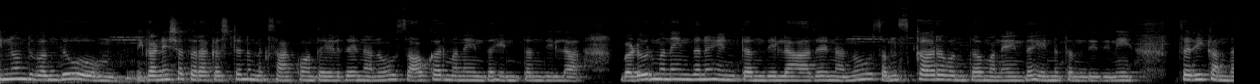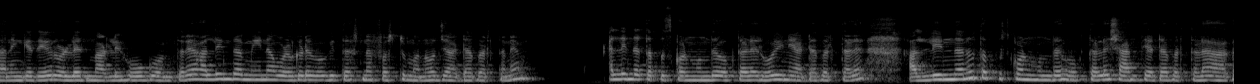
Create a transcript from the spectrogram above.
ಇನ್ನೊಂದು ಬಂದು, ಗಣೇಶ ತರಕಷ್ಟೇ ನನಗೆ ಸಾಕು ಅಂತ ಹೇಳಿದ್ರೆ ನಾನು ಸಾವುಕಾರ ಮನೆಯಿಂದ ಹೆಣ್ಣು ತಂದಿಲ್ಲ. ಬಡವ್ರ ಮನೆಯಿಂದನೂ ಹೆಣ್ಣು ತಂದಿಲ್ಲ. ಆದರೆ ನಾನು ಸಂಸ್ಕಾರವಂತ ಮನೆಯಿಂದ ಹೆಣ್ಣು ತಂದಿದ್ದೀನಿ. ಸರಿ ಕಂದ ನಿಮಗೆ ದೇವ್ರು ಒಳ್ಳೇದು ಮಾಡಲಿ, ಹೋಗು ಅಂತಾರೆ. ಅಲ್ಲಿಂದ ಮೀನ ಒಳಗಡೆ ಹೋಗಿದ ತಕ್ಷಣ ಫಸ್ಟು ಮನೋಜ ಅಡ್ಡ ಬರ್ತಾನೆ. ಅಲ್ಲಿಂದ ತಪ್ಪಿಸ್ಕೊಂಡು ಮುಂದೆ ಹೋಗ್ತಾಳೆ, ರೋಹಿಣಿ ಅಡ್ಡ ಬರ್ತಾಳೆ. ಅಲ್ಲಿಂದನೂ ತಪ್ಪಿಸ್ಕೊಂಡು ಮುಂದೆ ಹೋಗ್ತಾಳೆ, ಶಾಂತಿ ಅಡ್ಡ ಬರ್ತಾಳೆ. ಆಗ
